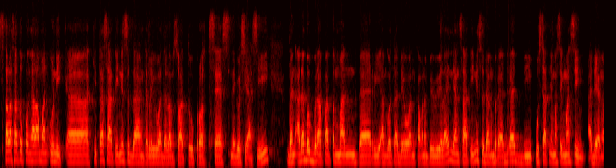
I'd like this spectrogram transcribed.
salah satu pengalaman unik. Uh, kita saat ini sedang terlibat dalam suatu proses negosiasi, dan ada beberapa teman dari anggota Dewan Keamanan PBB lain yang saat ini sedang berada di pusatnya masing-masing. Ada yang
